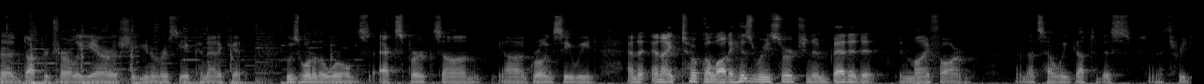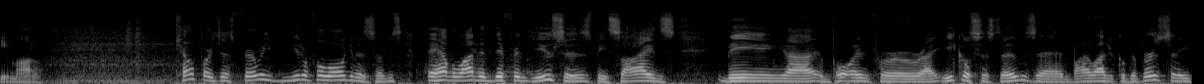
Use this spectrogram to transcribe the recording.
Of Dr. Charlie Yarish at University of Connecticut, who's one of the world's experts on uh, growing seaweed, and and I took a lot of his research and embedded it in my farm, and that's how we got to this sort of 3D model. Kelp are just very beautiful organisms. They have a lot of different uses besides being uh, important for uh, ecosystems and biological diversity.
